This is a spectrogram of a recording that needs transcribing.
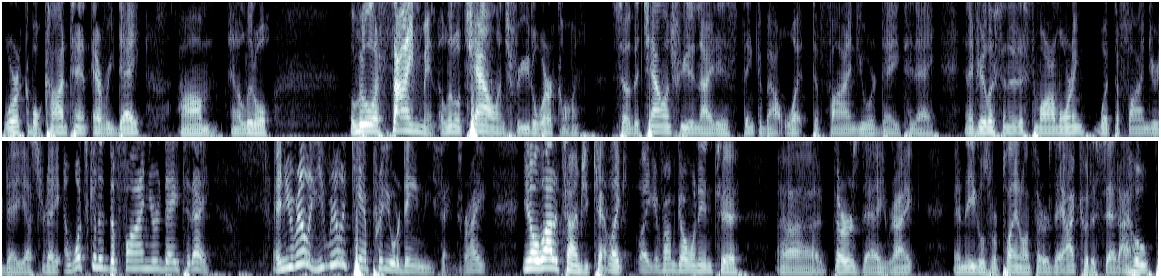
workable content every day, um, and a little, a little assignment, a little challenge for you to work on. So the challenge for you tonight is think about what defined your day today. And if you're listening to this tomorrow morning, what defined your day yesterday, and what's going to define your day today? And you really, you really can't preordain these things, right? You know, a lot of times you can't. Like, like if I'm going into uh, Thursday, right, and the Eagles were playing on Thursday, I could have said, I hope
